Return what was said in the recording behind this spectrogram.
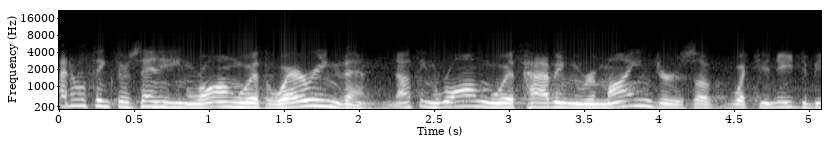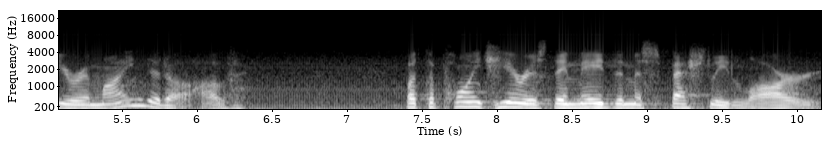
I don't think there's anything wrong with wearing them, nothing wrong with having reminders of what you need to be reminded of. But the point here is they made them especially large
